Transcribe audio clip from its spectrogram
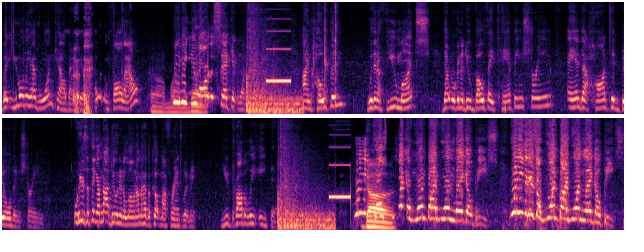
but you only have one cow back there. One of them fall out? Oh What do you my mean you are the second one? I'm hoping within a few months that we're going to do both a camping stream and a haunted building stream. Well, here's the thing I'm not doing it alone. I'm going to have a couple of my friends with me. You'd probably eat them. What do you mean, bro? Like a one by one Lego piece. What even is a one by one Lego piece?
